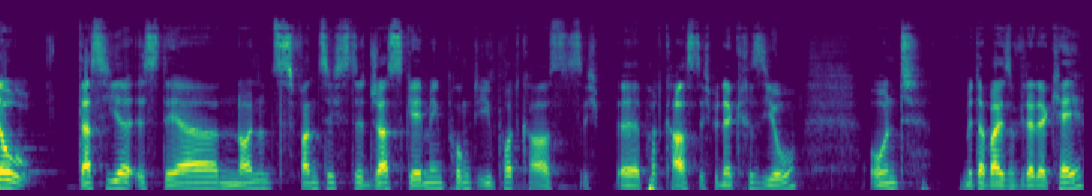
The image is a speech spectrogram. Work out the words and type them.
So, das hier ist der 29. JustGaming.eu Podcast. Ich, äh, Podcast. Ich bin der Chrisio und mit dabei sind wieder der Kay.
